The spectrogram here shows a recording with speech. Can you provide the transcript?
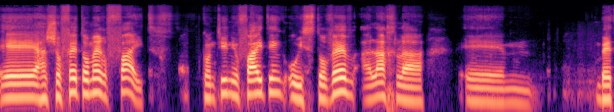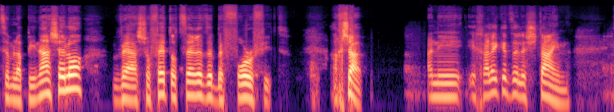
אה, השופט אומר fight, continue fighting, הוא הסתובב, הלך ל... אה, בעצם לפינה שלו, והשופט עוצר את זה ב forfeit. עכשיו, אני אחלק את זה לשתיים. אה,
